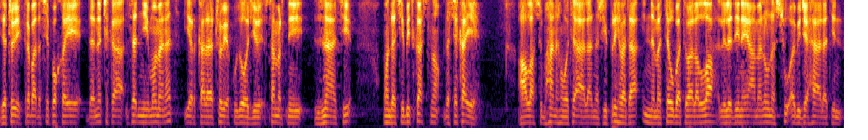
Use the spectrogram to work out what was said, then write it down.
da čovjek treba da se pokaje da ne čeka zadnji moment jer kada čovjeku dođe samrtni znaci onda će biti kasno da se kaje. Allah subhanahu wa ta'ala znači prihvata innama teubatu ala Allah li ladine ja'maluna su'a bi jahalatin.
